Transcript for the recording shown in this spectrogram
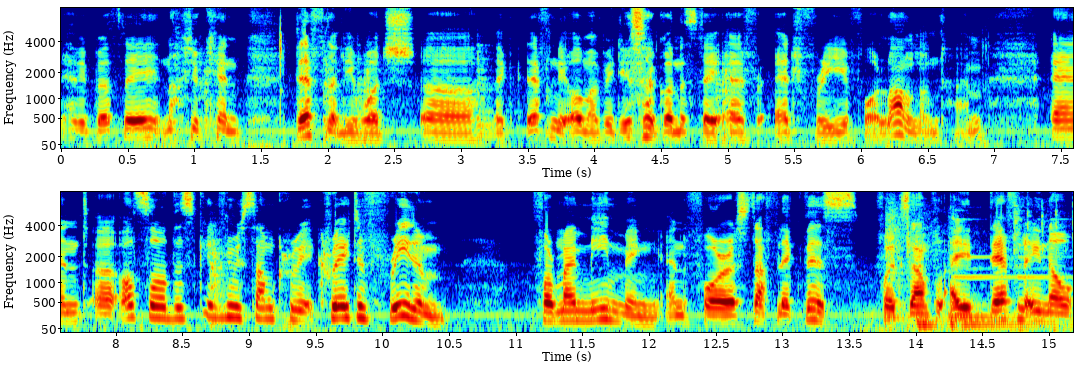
happy birthday! Now you can definitely watch. Uh, like definitely all my videos are gonna stay ad free for a long, long time, and uh, also this gives me some crea creative freedom for my memeing and for stuff like this. For example, I definitely know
